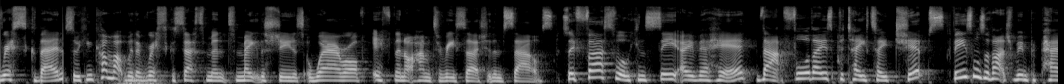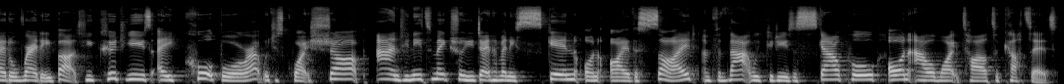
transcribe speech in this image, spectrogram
risk then. So we can come up with a risk assessment to make the students aware of if they're not having to research it themselves. So first of all, we can see over here that for those potato chips, these ones have actually been prepared already, but you could use a cork borer, which is quite sharp, and you need to make sure you don't have any skin on either side. And for that, we could use a scalpel on our white tile to cut it.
